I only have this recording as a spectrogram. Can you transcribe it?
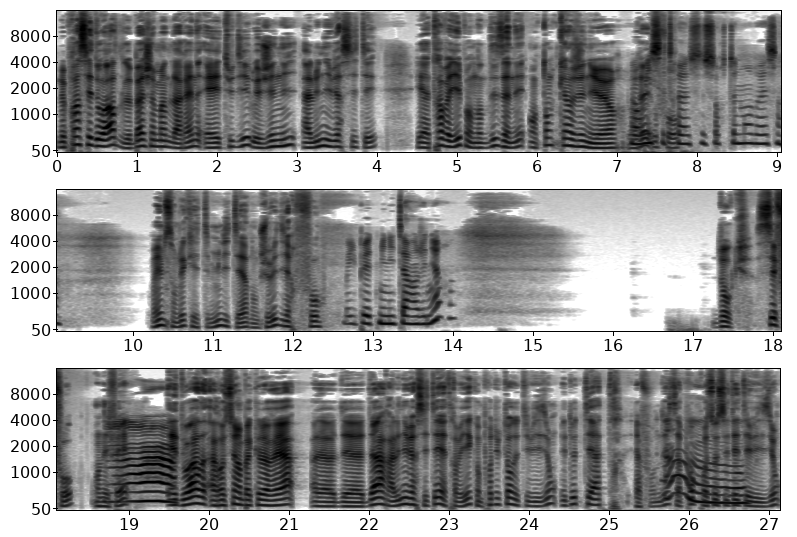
Le prince Edward, le benjamin de la reine, a étudié le génie à l'université et a travaillé pendant des années en tant qu'ingénieur. Ah Vrai oui, ou c'est très- certainement vrai ça. Moi, il me semblait qu'il était militaire, donc je vais dire faux. Bah, il peut être militaire ingénieur. hein. Donc, c'est faux, en effet. Ah. Edward a reçu un baccalauréat euh, d'art à l'université et a travaillé comme producteur de télévision et de théâtre. Il a fondé sa propre Oh. société de télévision,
